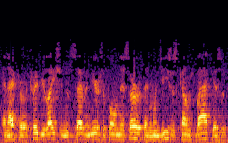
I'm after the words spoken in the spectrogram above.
and after a tribulation of seven years upon this earth. And when Jesus comes back, as the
